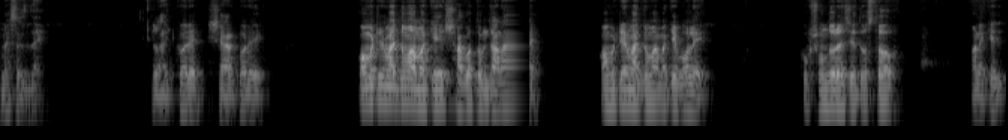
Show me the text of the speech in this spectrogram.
মেসেজ দেয়। লাইক করে শেয়ার করে। কমেন্টের মাধ্যমে আমাকে স্বাগতম জানায়। কমেন্টের মাধ্যমে আমাকে বলে, খুব সুন্দর হয়েছে দোস্ত। অনেকে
